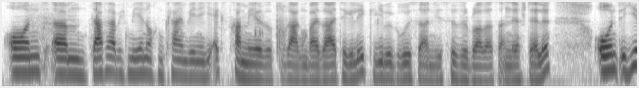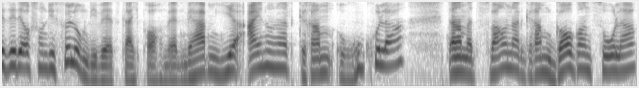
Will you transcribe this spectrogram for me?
Und ähm, dafür habe ich mir hier noch ein klein wenig extra Mehl sozusagen beiseite gelegt. Liebe Grüße an die Sizzle Brothers an der Stelle. Und hier seht ihr auch schon die Füllung, die wir jetzt gleich brauchen werden. Wir haben hier 100 Gramm Rucola, dann haben wir 200 Gramm Gorgonzola Gorgonzola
